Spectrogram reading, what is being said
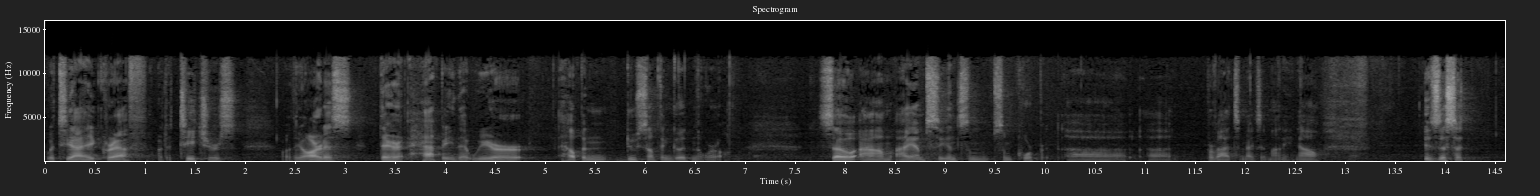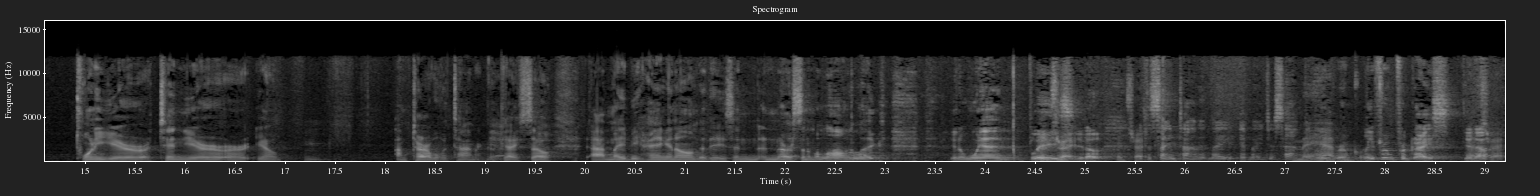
with TIAA-CREF, or the teachers, or the artists, they're happy that we are helping do something good in the world. So um, I am seeing some some corporate uh, uh, provide some exit money. Now, is this a 20 year or a 10 year or you know? I'm terrible with timing. Yeah. Okay, so I may be hanging on to these and, and nursing them along like, you know, when, please, right. you know. Right. At the same time, it may it may just happen. may leave, happen room, leave room for grace. You That's know. right.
